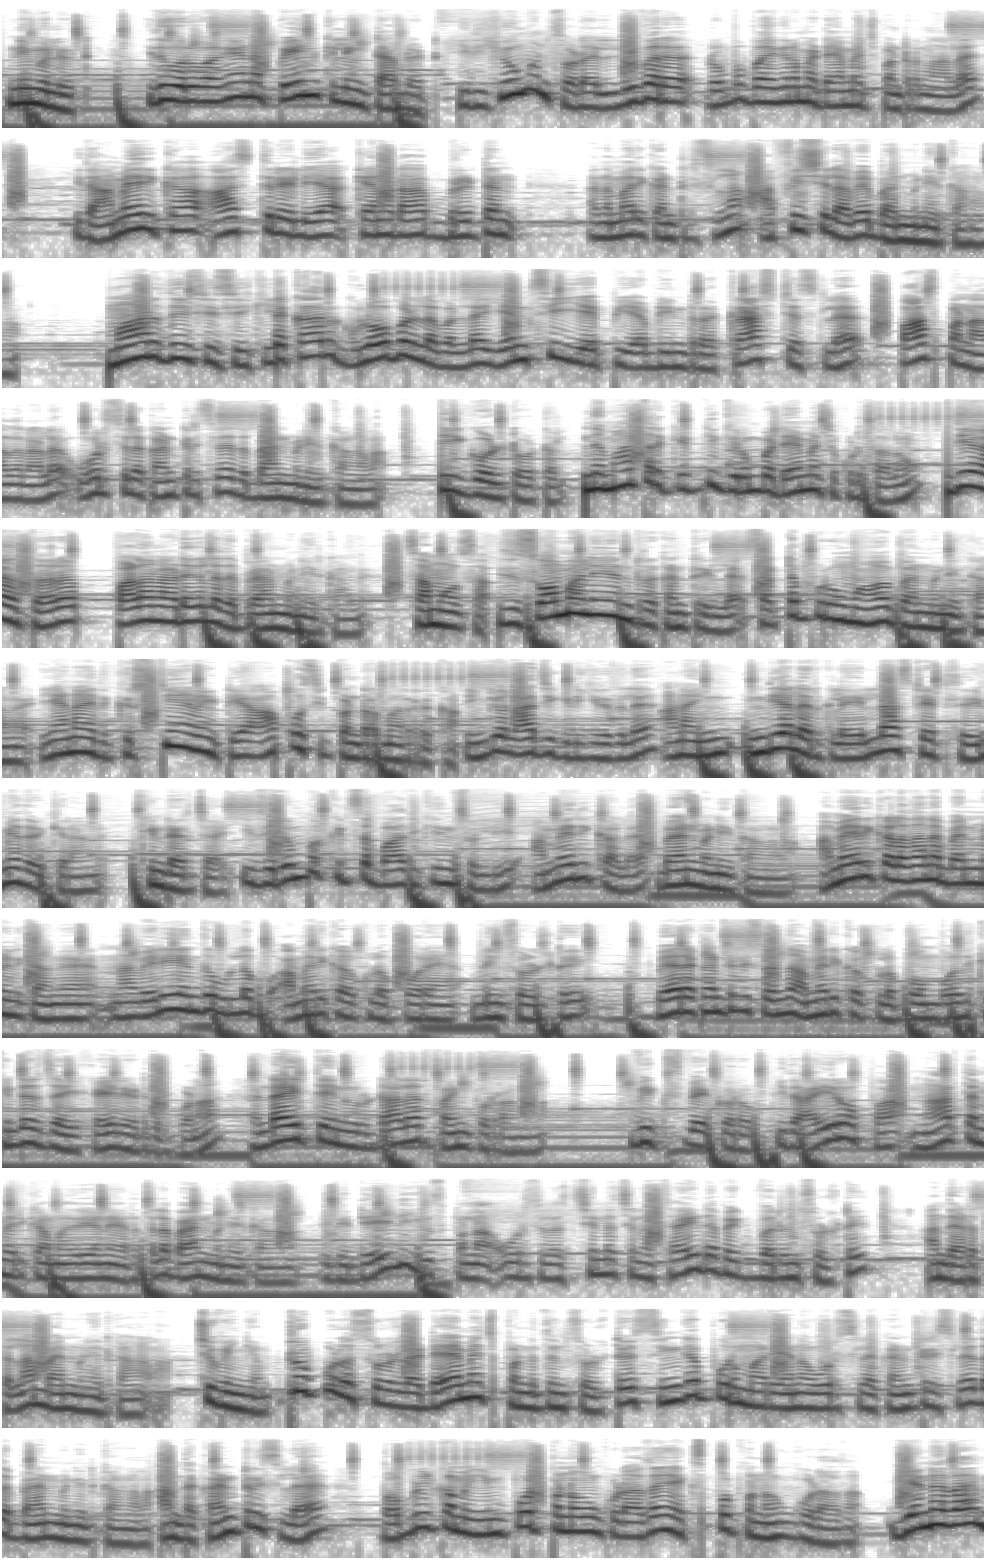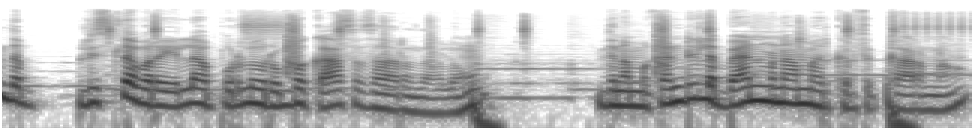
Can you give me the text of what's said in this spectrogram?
நிமிலுட். இது ஒரு வகையான பெயின் கில்லிங் டேப்லெட் இது ஹியூமன்ஸோட லிவரை ரொம்ப பயங்கரமாக டேமேஜ் பண்ணுறதுனால இது அமெரிக்கா ஆஸ்திரேலியா கனடா பிரிட்டன் அந்த மாதிரி கண்ட்ரிஸ்லாம் அஃபிஷியலாகவே பேன் பண்ணியிருக்காங்களாம். மாருதி சிசிக்கு இந்த கார் குளோபல் லெவலில் என்சிஏபி அப்படின்ற கிராஷ் டெஸ்ட்டில் பாஸ் பண்ணாதனால ஒரு சில கண்ட்ரீஸில் இதை பேன் பண்ணியிருக்காங்களாம். டி கோல் டோட்டல் இந்த மாத்திரை கிட்னிக்கு ரொம்ப டேமேஜ் கொடுத்தாலும் இந்தியாவை தவிர பல நாடுகள் அதை பேன் பண்ணியிருக்காங்க. சமோசா. இது சோமாலியான்ற கண்ட்ரியில் சட்டப்பூர்வமாக பேன் பண்ணியிருக்காங்க ஏன்னா இது கிறிஸ்டியானிட்டியை ஆப்போசிட் பண்ணுற மாதிரி இருக்கும் எங்கேயோ லாஜிக் கிடைக்கிறதுல ஆனால் இந்தியாவில் இருக்கிற எல்லா ஸ்டேட்ஸ்லையுமே அதை வைக்கிறாங்க. Kinder Joy. இது ரொம்ப கிட்ஸை பாதிக்குதுன்னு சொல்லி அமெரிக்காவில் பேன் பண்ணியிருக்காங்க அமெரிக்காவில் தானே பேன் பண்ணியிருக்காங்க நான் வெளியே இருந்து உள்ள அமெரிக்காக்குள்ளே போகிறேன் அப்படின்னு சொல்லிட்டு வேற கண்ட்ரீஸ்லேருந்து அமெரிக்காக்குள்ளே போகும்போது கிண்டர் ஜாய் கையில் எடுத்துகிட்டு போனால் ரெண்டாயிரத்தி ஐநூறு டாலர் ஃபைன் போடுறாங்க விக்ஸ் வேக்கரோப் இது ஐரோப்பா நார்த் அமெரிக்கா மாதிரியான இடத்துல பேன் பண்ணியிருக்காங்க. இது டெய்லி யூஸ் பண்ணால் ஒரு சில சின்ன சின்ன சைடு எஃபெக்ட் வரும்னு சொல்லிட்டு அந்த இடத்தெல்லாம் பேன் பண்ணியிருக்காங்களாம். சுவிங்கம் சுற்றுப்புற சூழலை டேமேஜ் பண்ணுதுன்னு சொல்லிட்டு சிங்கப்பூர் மாதிரியான ஒரு சில கண்ட்ரீஸில் இதை பேன் பண்ணியிருக்காங்களாம். அந்த கண்ட்ரீஸில் பபுள் கம் இம்போர்ட் பண்ணவும் கூடாதான் எக்ஸ்போர்ட் பண்ணவும் கூடாதான். என்னதான் இந்த லிஸ்ட்டில் வர எல்லா பொருளும் ரொம்ப காசஸாக இருந்தாலும் இது நம்ம கண்ட்ரியில் பேன் பண்ணாமல் இருக்கிறதுக்கு காரணம்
